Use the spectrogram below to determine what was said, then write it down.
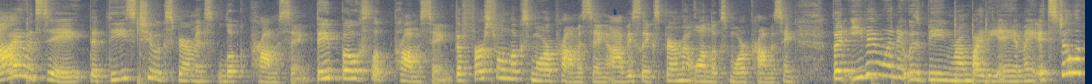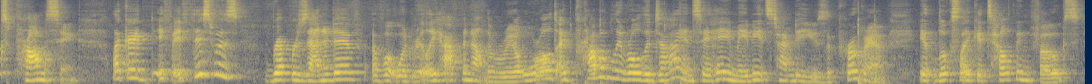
I would say that these two experiments look promising. They both look promising. The first one looks more promising. Obviously, experiment one looks more promising. But even when it was being run by the AMA, it still looks promising. Like, I, if, if this was representative of what would really happen out in the real world, I'd probably roll the die and say, hey, maybe it's time to use the program. It looks like it's helping folks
